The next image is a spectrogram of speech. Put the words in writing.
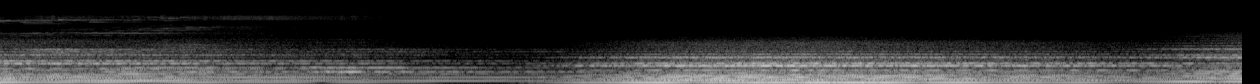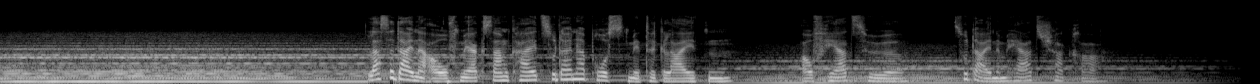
Lasse deine Aufmerksamkeit zu deiner Brustmitte gleiten, auf Herzhöhe, zu deinem Herzchakra.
